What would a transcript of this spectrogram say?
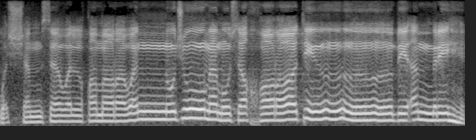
والشمس والقمر والنجوم مسخرات بأمره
